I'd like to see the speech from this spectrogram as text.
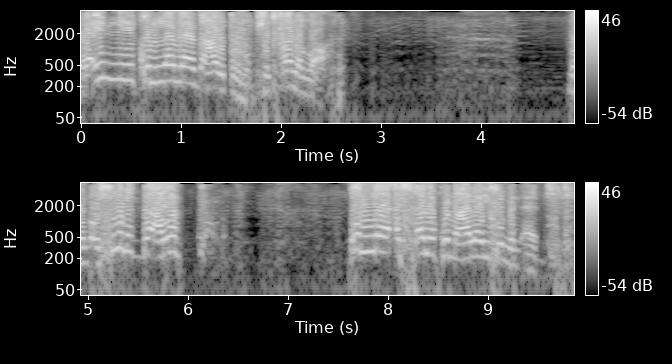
وإني كلما دعوتهم سبحان الله من أصول الدعوة قل أسألكم عليه من أجل.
